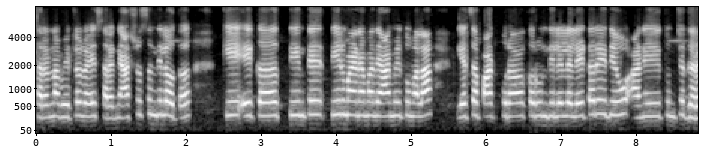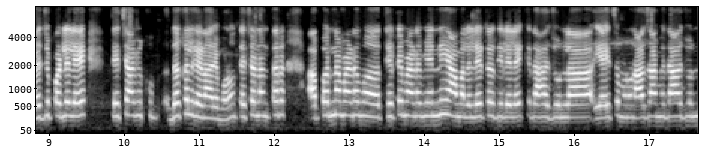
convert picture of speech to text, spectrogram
सरांना भेटलेलो आहे. सरांनी आश्वासन दिलं होतं की एक तीन ते तीन महिन्यामध्ये आम्ही तुम्हाला याचा पाठपुरावा करून दिलेलं लेटरही देऊ आणि तुमचे घरं जे पडलेले आहे त्याची आम्ही खूप दखल घेणार आहे म्हणून. त्याच्यानंतर अपर्णा मॅडम थेटे मॅडम यांनी आम्हाला लेटर दिलेलं आहे की दहा जूनला यायचं म्हणून. आज आम्ही दहा जून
